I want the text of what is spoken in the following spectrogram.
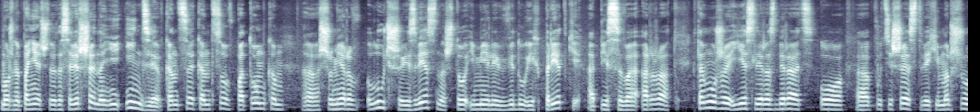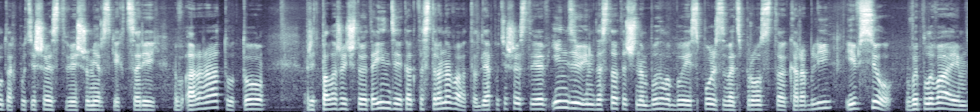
Можно понять, что это совершенно не Индия. В конце концов, потомкам шумеров лучше известно, что имели в виду их предки, описывая Арату. К тому же, если разбирать о э, путешествиях и маршрутах путешествий шумерских царей в Арату, то Предположить, что это Индия, как-то странновато. Для путешествия в Индию им достаточно было бы использовать просто корабли и все. Выплываем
